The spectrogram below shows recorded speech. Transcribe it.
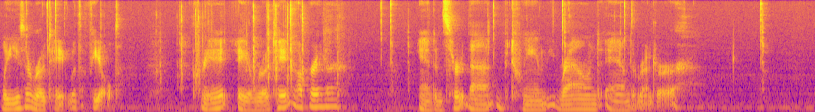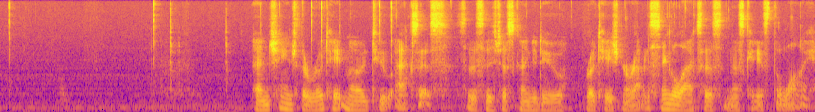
we'll use a rotate with a field. Create a rotate operator and insert that between the round and the renderer. Then change the rotate mode to axis. So this is just going to do rotation around a single axis, in this case the Y.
